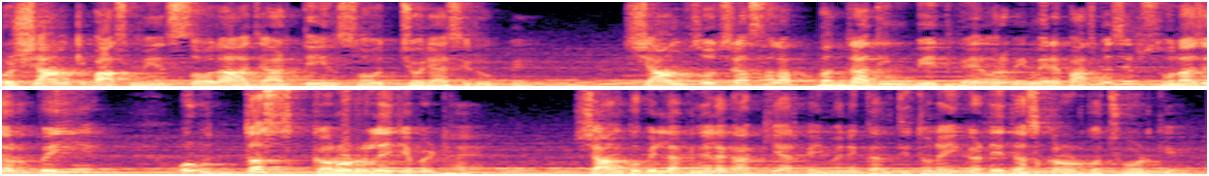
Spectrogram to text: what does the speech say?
और शाम के पास में सोलह हज़ार तीन सौ चौरासी रुपए। शाम सोच रहा, साला, पंद्रह दिन बीत गए और अभी मेरे पास में सिर्फ़ सोलह हज़ार रुपए ही है और वो दस करोड़ लेके बैठा है। शाम को भी लगने लगा कि, यार, कहीं मैंने गलती तो नहीं कर दी दस करोड़ को छोड़ के।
